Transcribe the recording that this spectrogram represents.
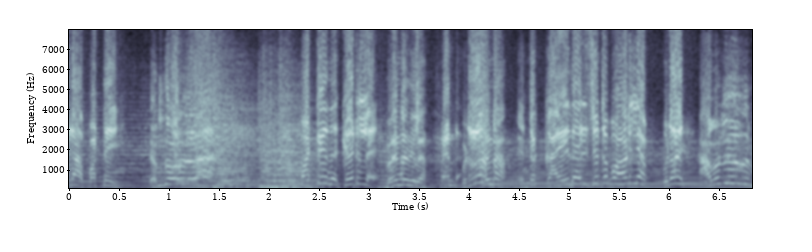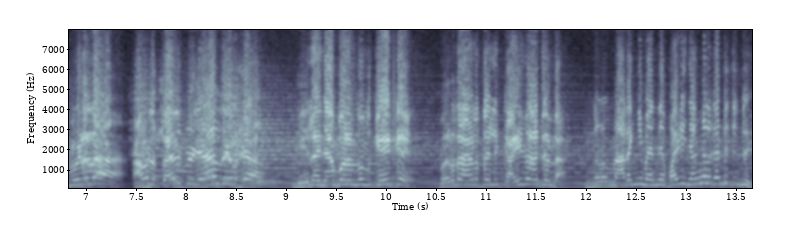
അതെടാ പട്ടി. എന്ത് പറഞ്ഞടാ പട്ടി ഇത് കേട്ടില്ലേ? വേണ്ട. നീല വേണ്ട. എന്റെ കൈ ധരിച്ചിട്ട് പാടില്ല. വിടാൻ അവന് ഇത് വിടടാ. അവന് തരിപ്പ് ഞാൻ തീർക്കാം. നീല ഞാൻ പറയുന്നൊന്ന് കേക്ക്. വെറുതെ ആളെ തല്ലി കൈ നാറ്റണ്ട. നിങ്ങളൊന്ന് അടങ്ങി എന്നെ വഴി ഞങ്ങൾ കണ്ടിട്ടുണ്ട്.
